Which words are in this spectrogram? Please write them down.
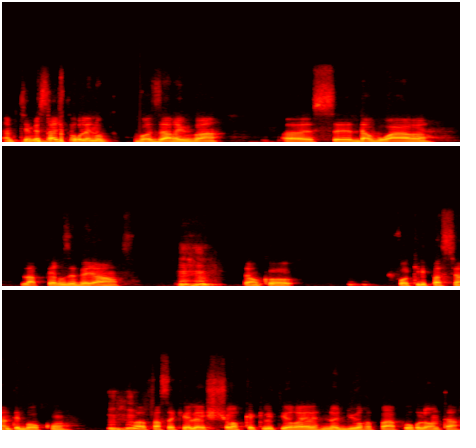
un petit message pour les nouveaux arrivants, euh, c'est d'avoir la persévérance. Mm-hmm. Donc, il faut qu'ils patientent beaucoup Mm-hmm. Euh, parce que les chocs culturels ne durent pas pour longtemps.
